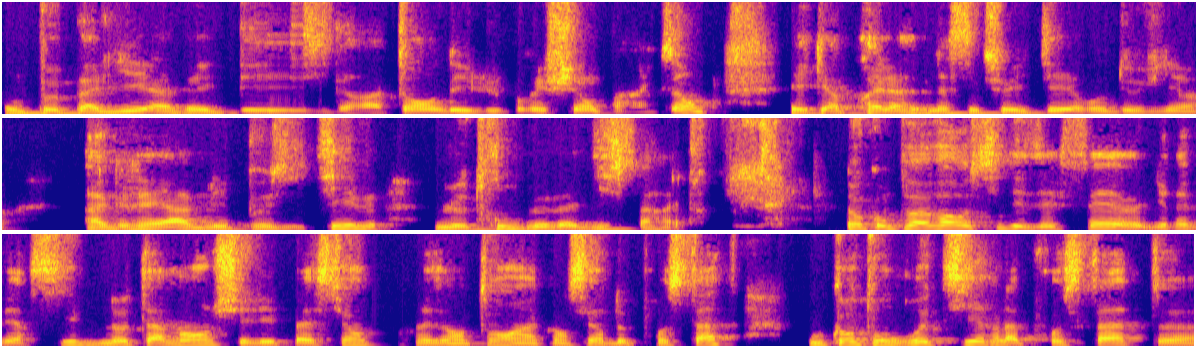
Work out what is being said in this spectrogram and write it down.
on peut pallier avec des hydratants, des lubrifiants, par exemple, et qu'après, la, sexualité redevient agréable et positive, le trouble va disparaître. Donc, on peut avoir aussi des effets euh, irréversibles, notamment chez les patients présentant un cancer de prostate, ou quand on retire la prostate euh,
